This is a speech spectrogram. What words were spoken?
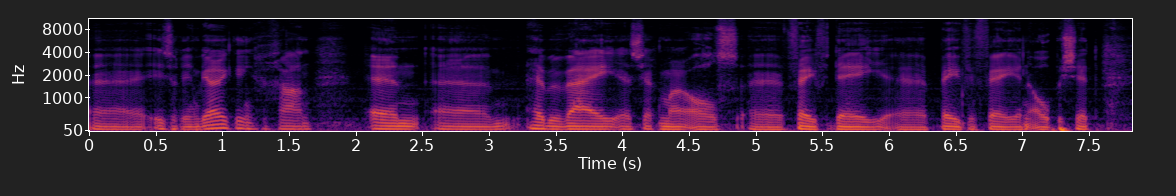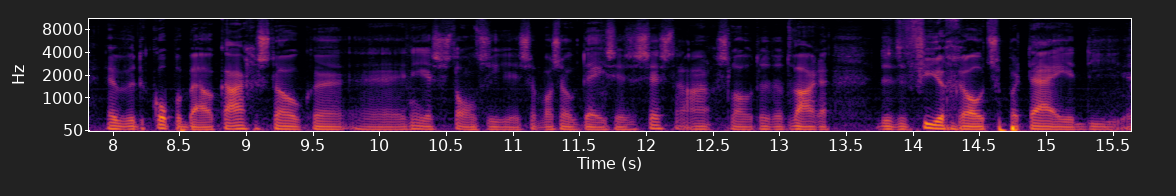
eh, is er in werking gegaan. En ehm, hebben wij eh, zeg maar als eh, VVD, eh, PVV en OPZ hebben we de koppen bij elkaar gestoken. Eh, in eerste instantie was ook D66 aangesloten. Dat waren de, de vier grootste partijen die eh,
